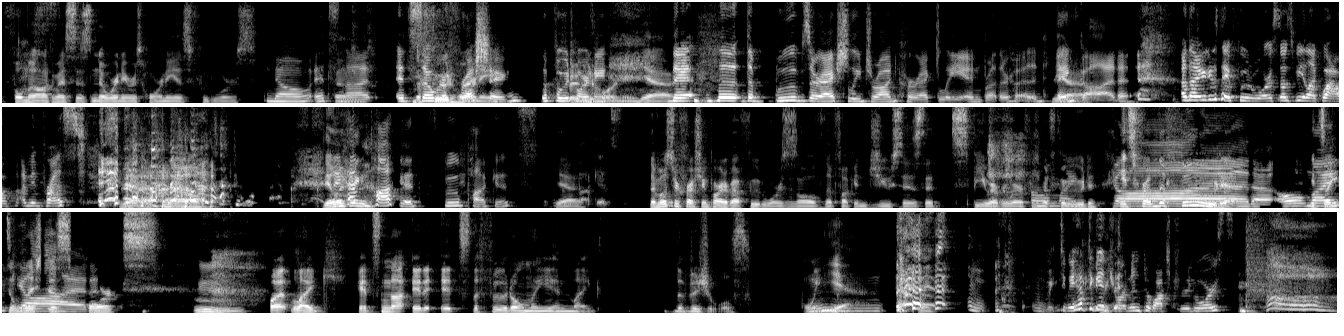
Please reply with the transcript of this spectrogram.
Full Metal Alchemist is nowhere near as horny as Food Wars. No, it's not. It's so food horny. refreshing. The food, Food horny. horny. Yeah. The, the the boobs are actually drawn correctly in Brotherhood. Thank Yeah. God. I thought you were gonna say Food Wars. So I was be like, wow, I'm impressed. Yeah. No. The they only have thing pockets, boob pockets. Yeah. Pockets. The most refreshing part about Food Wars is all of the fucking juices that spew everywhere from Oh the my food. It's from the food. Oh my It's like delicious God. porks. Mmm. but like it's not it it's the food only in like the visuals Wink. Yeah. Mm. Wink. Do we have to get Wink. Jordan to watch Food Wars?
